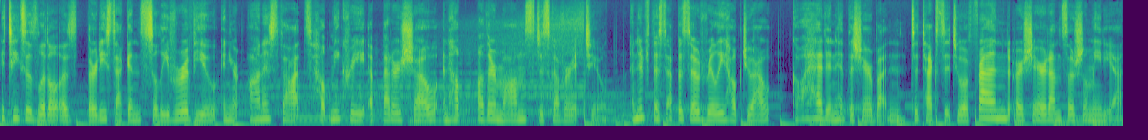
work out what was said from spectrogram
It takes as little as 30 seconds to leave a review, and your honest thoughts help me create a better show and help other moms discover it too. And if this episode really helped you out, go ahead and hit the share button to text it to a friend or share it on social media.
